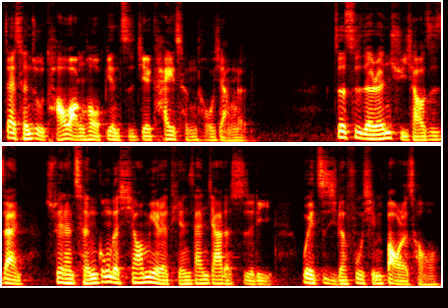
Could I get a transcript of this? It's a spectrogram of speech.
在城主逃亡后，便直接开城投降了。这次的人曲桥之战，虽然成功的消灭了田三家的势力，为自己的父亲报了仇，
